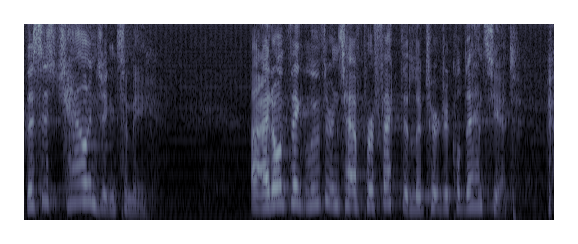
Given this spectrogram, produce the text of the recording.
this is challenging to me. I don't think Lutherans have perfected liturgical dance yet.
